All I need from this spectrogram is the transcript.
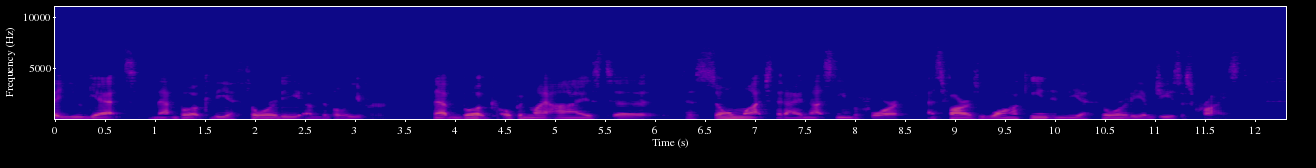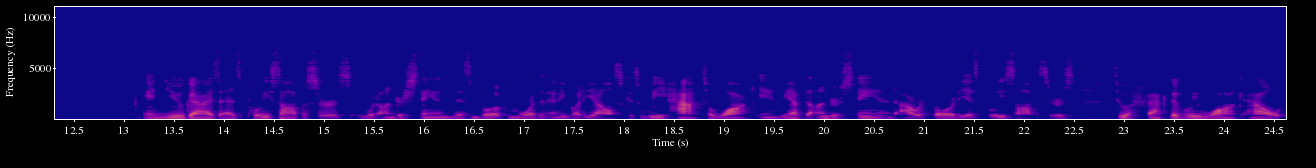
that you get that book, The Authority of the Believer. That book opened my eyes to, to so much that I had not seen before as far as walking in the authority of Jesus Christ and you guys as police officers would understand this book more than anybody else because we have to walk in we have to understand our authority as police officers to effectively walk out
